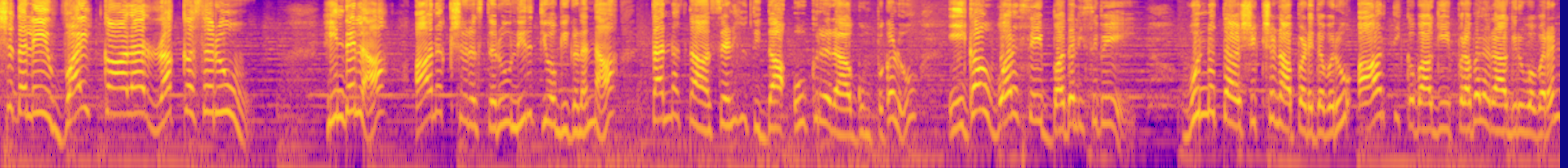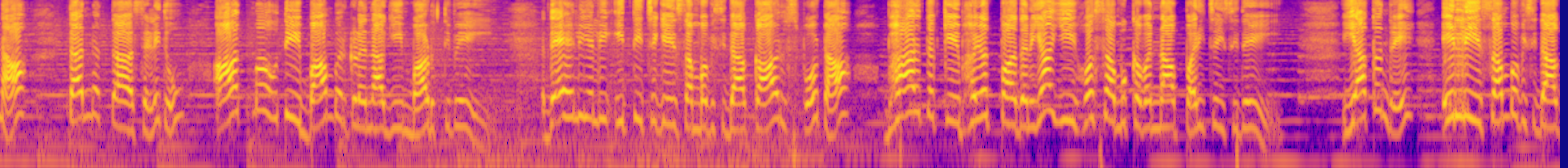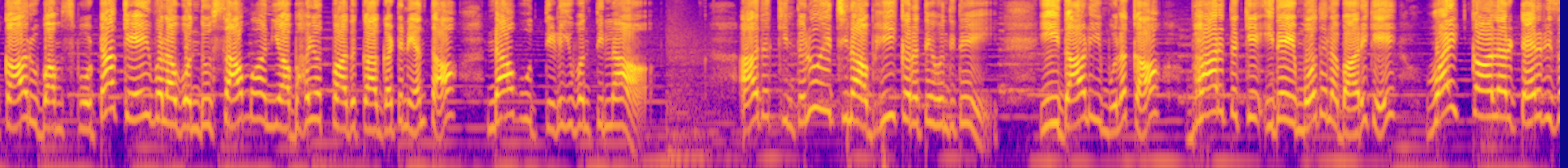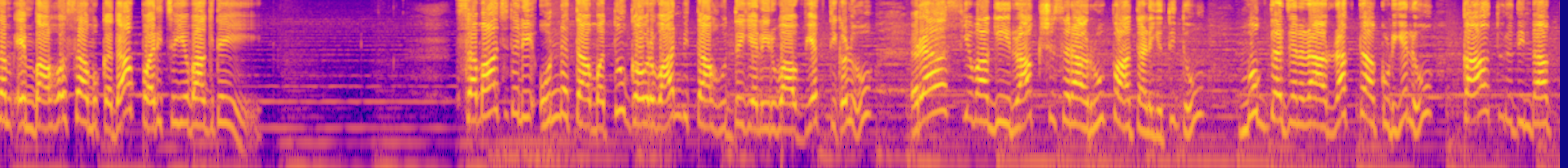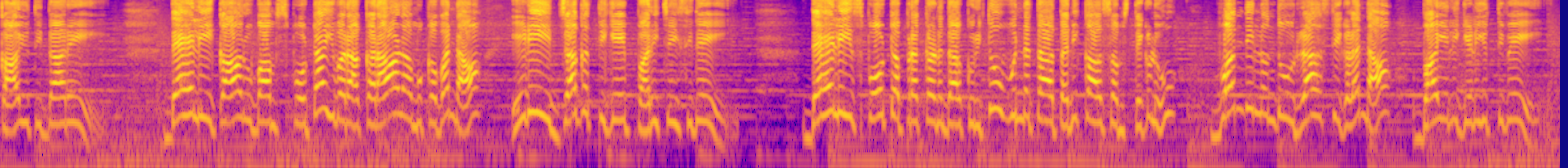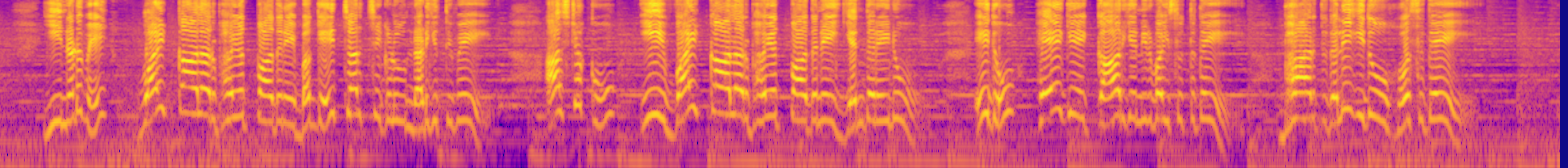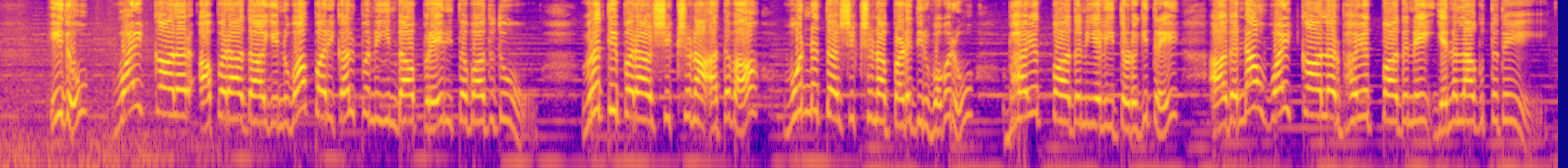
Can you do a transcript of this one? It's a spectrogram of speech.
ದೇಶದಲ್ಲಿ white collar ರಕ್ಕಸರು. ಹಿಂದೆಲ್ಲ ಅನಕ್ಷರಸ್ಥರು, ನಿರುದ್ಯೋಗಿಗಳನ್ನ ತನ್ನತ್ತ ಸೆಳೆಯುತ್ತಿದ್ದ ಉಗ್ರರ ಗುಂಪುಗಳು ಈಗ ವರಸೆ ಬದಲಿಸಿವೆ. ಉನ್ನತ ಶಿಕ್ಷಣ ಪಡೆದವರು ಆರ್ಥಿಕವಾಗಿ ಪ್ರಬಲರಾಗಿರುವವರನ್ನ ತನ್ನತ್ತ ಸೆಳೆದು ಆತ್ಮಾಹುತಿ ಬಾಂಬರ್ಗಳನ್ನಾಗಿ ಮಾಡುತ್ತಿವೆ. ದೆಹಲಿಯಲ್ಲಿ ಇತ್ತೀಚೆಗೆ ಸಂಭವಿಸಿದ ಕಾರು ಸ್ಫೋಟ ಭಾರತಕ್ಕೆ ಭಯೋತ್ಪಾದನೆಯ ಈ ಹೊಸ ಮುಖವನ್ನ ಪರಿಚಯಿಸಿದೆ. ಯಾಕಂದ್ರೆ ಇಲ್ಲಿ ಸಂಭವಿಸಿದ ಕಾರು ಬಾಂಬ್ ಸ್ಫೋಟ ಕೇವಲ ಒಂದು ಸಾಮಾನ್ಯ ಭಯೋತ್ಪಾದಕ ಘಟನೆ ಅಂತ ನಾವು ತಿಳಿಯುವಂತಿಲ್ಲ. ಅದಕ್ಕಿಂತಲೂ ಹೆಚ್ಚಿನ ಭೀಕರತೆ ಹೊಂದಿದೆ. ಈ ದಾಳಿ ಮೂಲಕ ಭಾರತಕ್ಕೆ ಇದೇ ಮೊದಲ ಬಾರಿಗೆ ವೈಟ್ ಕಾಲರ್ ಟೆರರಿಸಂ ಎಂಬ ಹೊಸ ಮುಖದ ಪರಿಚಯವಾಗಿದೆ. ಸಮಾಜದಲ್ಲಿ ಉನ್ನತ ಮತ್ತು ಗೌರವಾನ್ವಿತ ಹುದ್ದೆಯಲ್ಲಿರುವ ವ್ಯಕ್ತಿಗಳು ರಹಸ್ಯವಾಗಿ ರಾಕ್ಷಸರ ರೂಪ ತಳೆಯುತ್ತಿದ್ದು, ಮುಗ್ಧ ಜನರ ರಕ್ತ ಕುಡಿಯಲು ಕಾತುರದಿಂದ ಕಾಯುತ್ತಿದ್ದಾರೆ. ದೆಹಲಿ ಕಾರು ಬಾಂಬ್ ಸ್ಫೋಟ ಇವರ ಕರಾಳ ಮುಖವನ್ನ ಇಡೀ ಜಗತ್ತಿಗೆ ಪರಿಚಯಿಸಿದೆ. ದೆಹಲಿ ಸ್ಫೋಟ ಪ್ರಕರಣದ ಕುರಿತು ಉನ್ನತ ತನಿಖಾ ಸಂಸ್ಥೆಗಳು ಒಂದಿಲ್ಲೊಂದು ರಹಸ್ಯಗಳನ್ನ ಬಯಲಿಗೆಳೆಯುತ್ತಿವೆ. ಈ ನಡುವೆ ವೈಟ್ ಕಾಲರ್ ಭಯೋತ್ಪಾದನೆ ಬಗ್ಗೆ ಚರ್ಚೆಗಳು ನಡೆಯುತ್ತಿವೆ. ಅಷ್ಟಕ್ಕೂ ಈ ವೈಟ್ ಕಾಲರ್ ಭಯೋತ್ಪಾದನೆ ಎಂದರೇನು? ಇದು ಹೇಗೆ ಕಾರ್ಯನಿರ್ವಹಿಸುತ್ತದೆ? ಭಾರತದಲ್ಲಿ ಇದು ಹೊಸದೇ. ಇದು ವೈಟ್ ಕಾಲರ್ ಅಪರಾಧ ಎನ್ನುವ ಪರಿಕಲ್ಪನೆಯಿಂದ ಪ್ರೇರಿತವಾದುದು. ವೃತ್ತಿಪರ ಶಿಕ್ಷಣ ಅಥವಾ ಉನ್ನತ ಶಿಕ್ಷಣ ಪಡೆದಿರುವವರು ಭಯೋತ್ಪಾದನೆಯಲ್ಲಿ ತೊಡಗಿದ್ರೆ ಅದನ್ನ ವೈಟ್ ಕಾಲರ್ ಭಯೋತ್ಪಾದನೆ ಎನ್ನಲಾಗುತ್ತದೆ.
